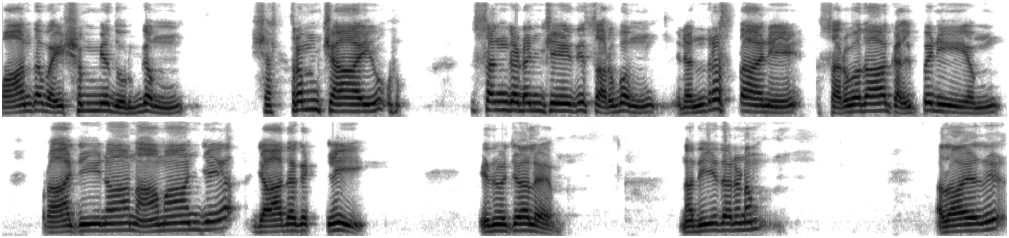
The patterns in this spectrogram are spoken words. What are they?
പാന്തവൈഷമ്യ ദുർഗം ശസ്ത്രം ചായു സങ്കടം ചെയ്തി സർവം രന്ധ്രസ്ഥാനെ സർവദാ കൽപ്പനീയം പ്രാചീന നാമാഞ്ജയ ജാതകജ്ഞൈ. എന്ന് വെച്ചാൽ നദീതരണം അതായത്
